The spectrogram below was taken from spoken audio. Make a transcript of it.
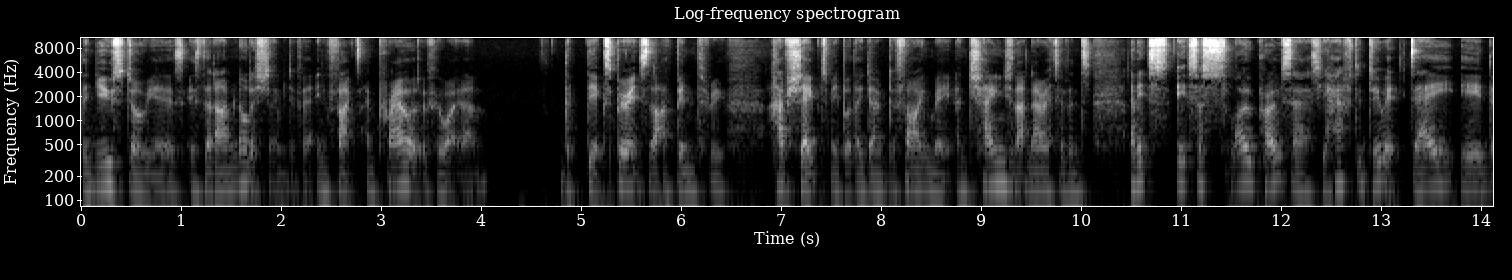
The new story is is that I'm not ashamed of it. In fact, I'm proud of who I am. The the experience that I've been through, have shaped me, but they don't define me. And change that narrative, and and it's it's a slow process. You have to do it day in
